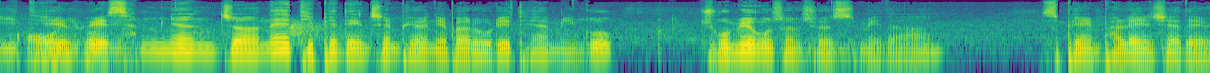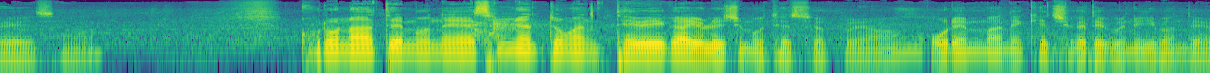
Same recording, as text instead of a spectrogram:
이 어, 대회 이거는- 3년 전에 디펜딩 챔피언이 바로 우리 대한민국 조명우 선수였습니다. 스페인 발렌시아 대회에서 코로나 때문에 3년 동안 대회가 열리지 못했었고요. 오랜만에 개최가 되고 있는 이번 대회.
